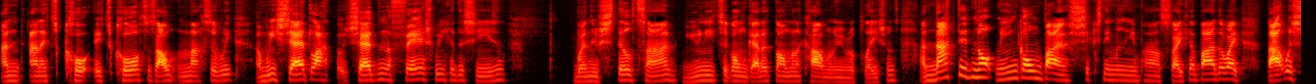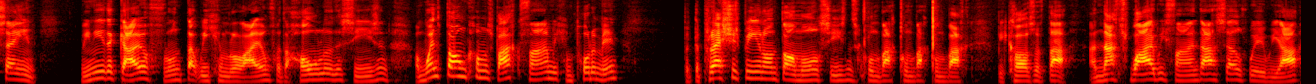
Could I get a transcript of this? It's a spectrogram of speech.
And, and it's caught it's caught us out massively. And we said like said in the first week of the season, when there's still time, you need to go and get a Dominic Calvert-Lewin replacement. And that did not mean going buying a 60 million pound striker, by the way. That was saying we need a guy up front that we can rely on for the whole of the season. And when Dom comes back, fine, we can put him in. But the pressure's been on Dom all season to come back, come back, come back because of that. And that's why we find ourselves where we are.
